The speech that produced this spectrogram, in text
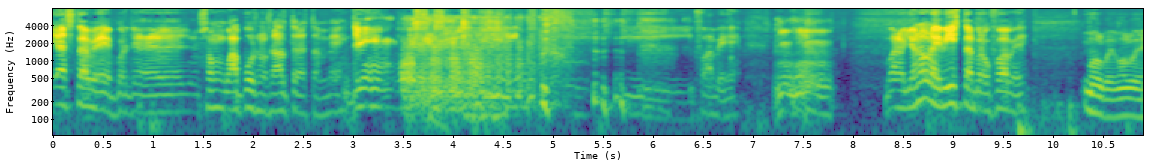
ja està bé, perquè som guapos nosaltres, també. I fa bé. Bueno, jo no l'he vista, però ho fa bé. Molt bé, molt bé.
